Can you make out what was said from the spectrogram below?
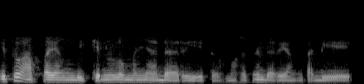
itu apa yang bikin lo menyadari itu? Maksudnya dari yang tadi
